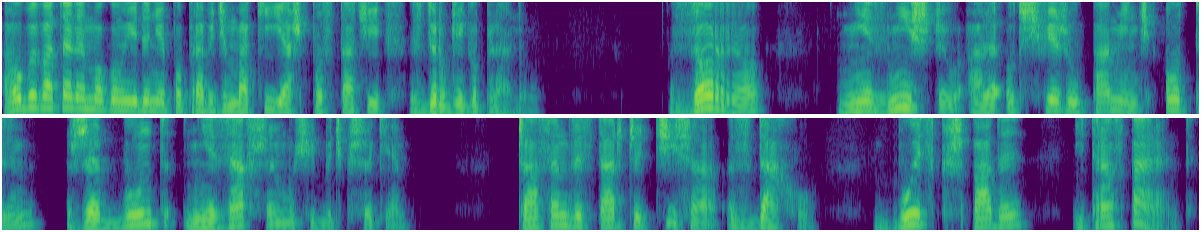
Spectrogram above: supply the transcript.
a obywatele mogą jedynie poprawić makijaż postaci z drugiego planu. Zorro nie zniszczył, ale odświeżył pamięć o tym, że bunt nie zawsze musi być krzykiem. Czasem wystarczy cisza z dachu, błysk szpady i transparent.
